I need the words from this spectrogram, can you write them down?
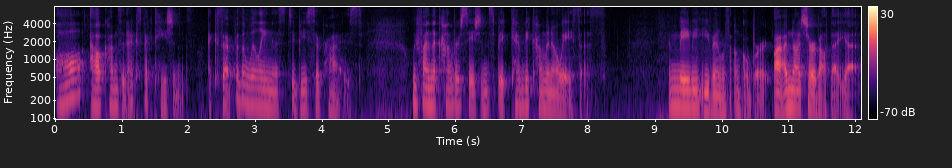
all outcomes and expectations except for the willingness to be surprised, we find that conversations be- can become an oasis. And maybe even with Uncle Bert. I'm not sure about that yet,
